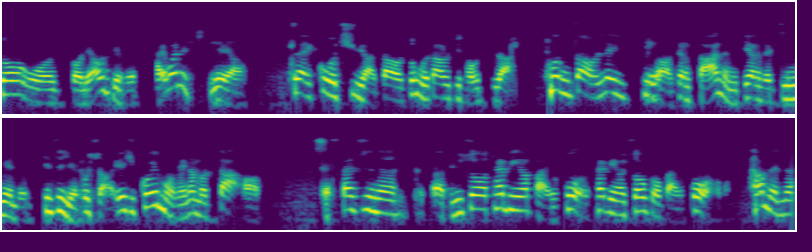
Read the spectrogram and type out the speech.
说我所了解的台湾的企业啊，在过去啊到中国大陆去投资啊，碰到类似啊像达能这样的经验的，其实也不少，也许规模没那么大啊。但是呢，呃，比如说太平洋百货、太平洋收购百货，他们呢，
